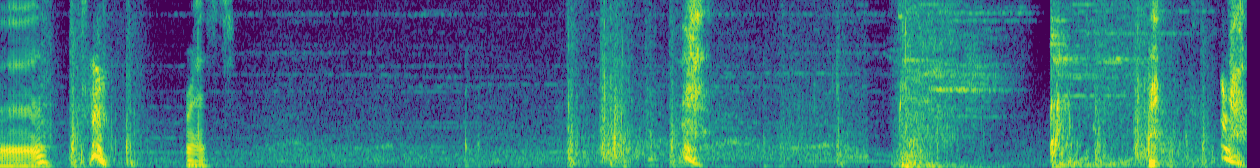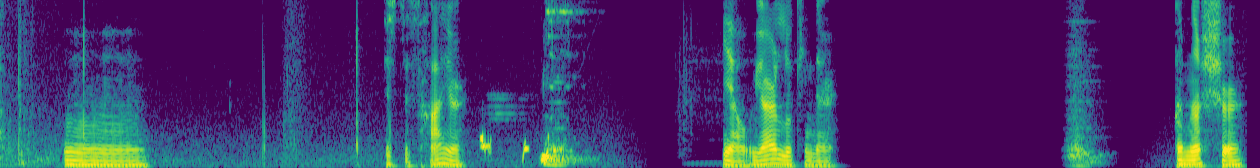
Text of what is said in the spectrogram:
Uh, rest. Um, is this higher? Yeah, we are looking there. I'm not sure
